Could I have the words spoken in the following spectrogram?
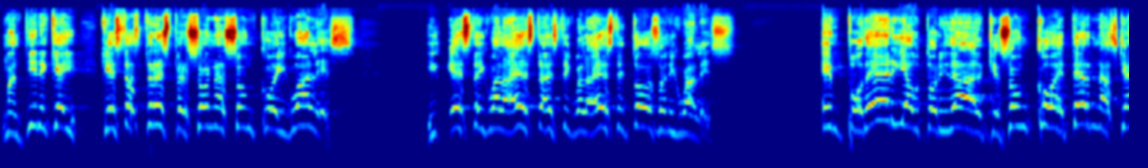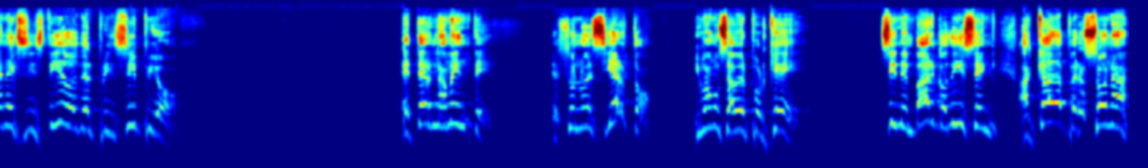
mantiene que, hay, que estas tres personas son coiguales. Y esta igual a esta, esta igual a esta, y todos son iguales. En poder y autoridad, que son coeternas, que han existido desde el principio. Eternamente. Eso no es cierto. Y vamos a ver por qué. Sin embargo, dicen a cada persona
